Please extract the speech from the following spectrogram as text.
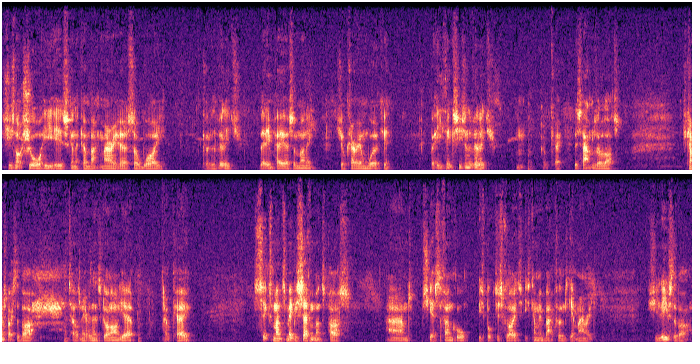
She's not sure he is going to come back and marry her, so why go to the village? Let him pay her some money. She'll carry on working. But he thinks she's in the village. Hmm. Okay, this happens a lot. She comes back to the bar, and tells me everything that's gone on. Yeah, okay. Six months, maybe seven months pass, and she gets the phone call. He's booked his flight. He's coming back for them to get married. She leaves the bar,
